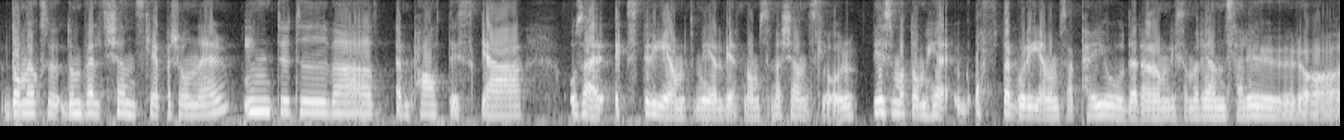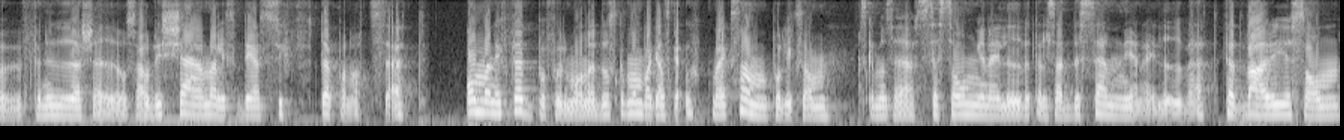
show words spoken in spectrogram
De är också de är väldigt känsliga personer. Intuitiva, empatiska och så här extremt medvetna om sina känslor. Det är som att de ofta går igenom så här perioder där de liksom rensar ur och förnyar sig och så. här. Och det tjänar liksom deras syfte på något sätt. Om man är född på fullmåne då ska man vara ganska uppmärksam på liksom ska man säga, säsongerna i livet eller så här decennierna i livet. För att varje sån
